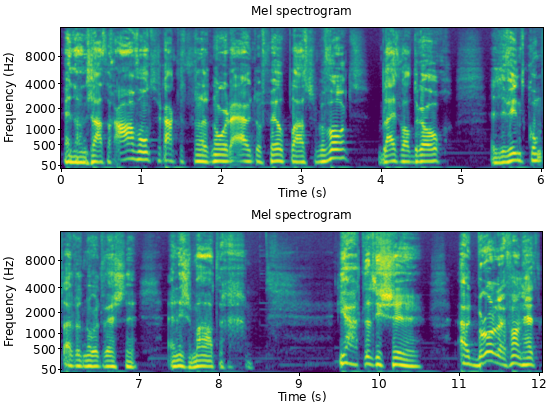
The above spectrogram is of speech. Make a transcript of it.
En dan zaterdagavond raakt het van het noorden uit op veel plaatsen bewolkt. Blijft wel droog. De wind komt uit het noordwesten en is matig. Ja, dat is eh, uit bronnen van het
